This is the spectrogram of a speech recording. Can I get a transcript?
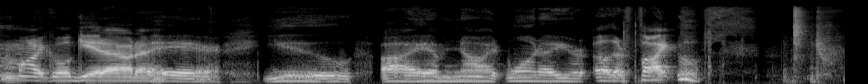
Michael, get out of here. You, I am not one of your other fight.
